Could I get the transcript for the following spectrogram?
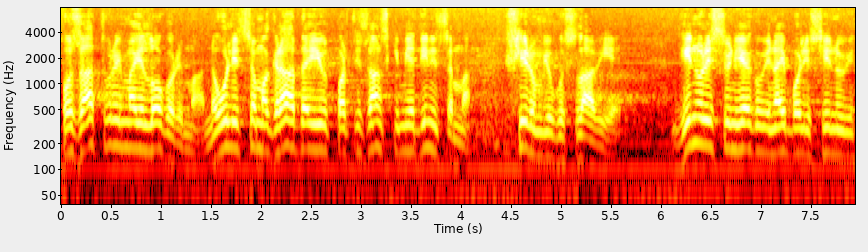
Po zatvorima i logorima, na ulicama grada i u partizanskim jedinicama širom Jugoslavije. Ginuli su njegovi najbolji sinovi,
